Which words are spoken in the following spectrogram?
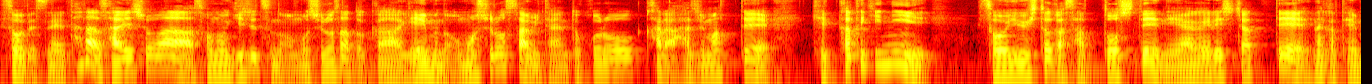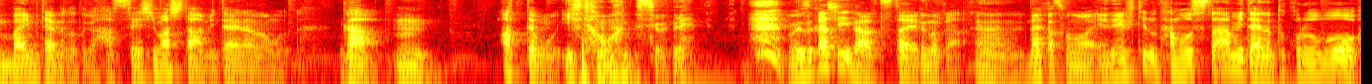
そうですね。ただ最初はその技術の面白さとかゲームの面白さみたいなところから始まって結果的にそういう人が殺到して値上がりしちゃってなんか転売みたいなことが発生しましたみたいなのがうんあってもいいと思うんですよね。難しいな伝えるのが、うん、なんかその NFT の楽しさみたいなところを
